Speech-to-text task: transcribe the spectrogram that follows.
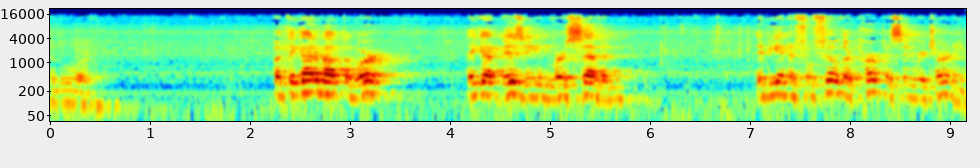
to the Lord. But they got about the work. They got busy in verse 7. They began to fulfill their purpose in returning.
